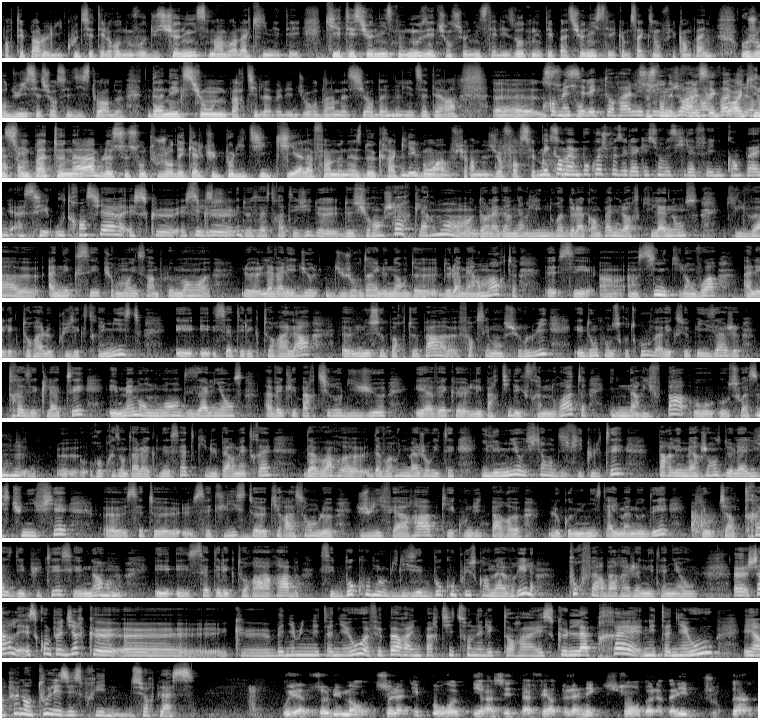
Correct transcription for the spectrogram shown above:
porté par le c'était le renouveau du sionisme, hein, voilà, qui, était, qui était sioniste, nous étions sionistes et les autres n'étaient pas sionistes, c'est comme ça qu'ils ont fait campagne. Aujourd'hui, c'est sur ces histoires d'annexion d'une partie de la vallée du Jourdain, de la Cisjordanie, mhm. etc. Euh, promesses électorales. Ce sont des promesses électorales qui ne sont pas tenables, ce sont toujours des calculs politiques qui, à la fin, menacent de craquer. Mhm. Bon, au fur et à mesure, forcément. Mais quand même, pourquoi je posais la question? Parce qu'il a fait une campagne assez outrancière. Est-ce que. c'est -ce le de sa stratégie de, de, surenchère, clairement. Dans la dernière ligne droite de la campagne, lorsqu'il annonce qu'il va euh, annexer purement et simplement la vallée du, Jourdain et le nord de, la mer Morte, euh, c'est un, signe qu'il envoie à l'électorat le plus extrémiste. Et, cet électorat-là euh, ne se porte pas euh, forcément sur lui. Et donc on se retrouve avec ce paysage très éclaté. Et même en nouant des alliances avec les partis religieux et avec les partis d'extrême droite, il n'arrive pas aux, 60 mhm. représentants à la Knesset qui lui permettraient d'avoir une majorité. Il est mis aussi en difficulté par l'émergence de de la liste unifiée, cette, cette liste qui rassemble juifs et arabes, qui est conduite par le communiste Ayman Odeh, qui obtient 13 députés, c'est énorme. Mm-hmm. Et, et cet électorat arabe s'est beaucoup mobilisé, beaucoup plus qu'en avril, pour faire barrage à Netanyahou. Euh, Charles, est-ce qu'on peut dire que, euh, que Benjamin Netanyahou a fait peur à une partie de son électorat? Est-ce que l'après-Netanyahou est un peu dans tous les esprits sur place? Oui, absolument. Cela dit, pour revenir à cette affaire de l'annexion dans la vallée du Jourdain,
